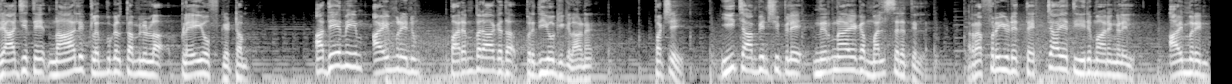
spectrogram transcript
രാജ്യത്തെ നാല് ക്ലബ്ബുകൾ തമ്മിലുള്ള പ്ലേ ഓഫ് ഘട്ടം. അതേമയും ഐമ്രനും പരമ്പരാഗത പ്രതിയോഗികളാണ്. പക്ഷേ ഈ ചാമ്പ്യൻഷിപ്പിലെ നിർണായക മത്സരത്തിൽ റഫറിയുടെ തെറ്റായ തീരുമാനങ്ങളിൽ ഐമറിൻ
